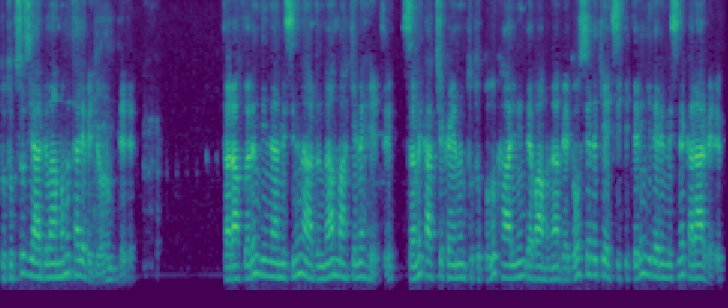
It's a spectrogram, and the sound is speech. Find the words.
Tutuksuz yargılanmamı talep ediyorum, dedi. Tarafların dinlenmesinin ardından mahkeme heyeti, sanık Akçakaya'nın tutukluluk halinin devamına ve dosyadaki eksikliklerin giderilmesine karar verip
